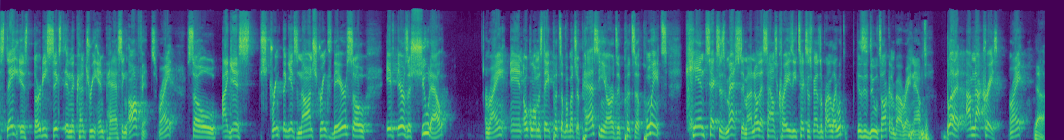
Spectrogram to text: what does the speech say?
State is 36th in the country in passing offense, right? So I guess strength against non-strength there. So if there's a shootout, right, and Oklahoma State puts up a bunch of passing yards, it puts up points, can Texas match them? And I know that sounds crazy. Texas fans are probably like, what the is this dude talking about right now? But I'm not crazy, right? Yeah.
